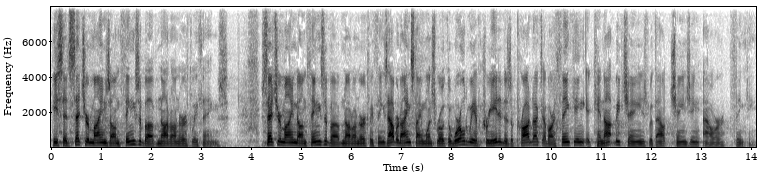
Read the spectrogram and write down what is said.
He said, "Set your minds on things above, not on earthly things." Set your mind on things above, not on earthly things. Albert Einstein once wrote The world we have created is a product of our thinking. It cannot be changed without changing our thinking.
